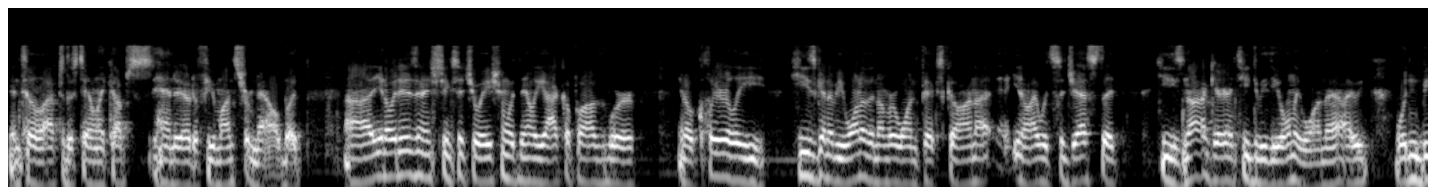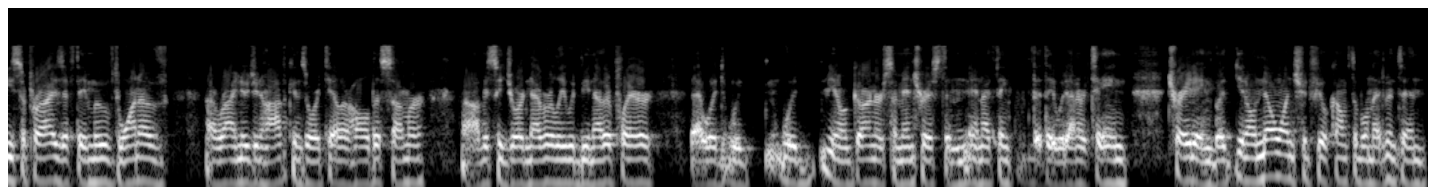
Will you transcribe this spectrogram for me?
until after the Stanley Cup's handed out a few months from now. But uh, you know, it is an interesting situation with Nail Yakupov where you know clearly he's going to be one of the number one picks gone. I, you know, I would suggest that he's not guaranteed to be the only one. I wouldn't be surprised if they moved one of uh, Ryan Nugent Hopkins or Taylor Hall this summer. Uh, obviously, Jordan Eberle would be another player that would would would you know garner some interest, and, and I think that they would entertain trading. But you know, no one should feel comfortable in Edmonton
